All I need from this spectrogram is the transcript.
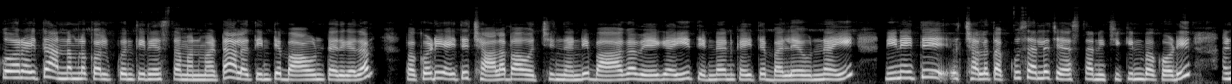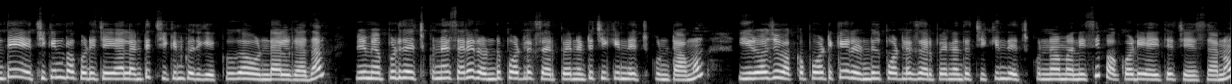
కూర అయితే అన్నంలో కలుపుకొని తినేస్తామన్నమాట. అలా తింటే బాగుంటుంది కదా. పకోడీ అయితే చాలా బాగా వచ్చిందండి. బాగా వేగాయి. తినడానికి అయితే భలే ఉన్నాయి. నేనైతే చాలా తక్కువ సార్లే చేస్తాను ఈ చికెన్ పకోడీ. అంటే చికెన్ పకోడీ చేయాలంటే చికెన్ కొద్దిగా ఎక్కువగా ఉండాలి కదా. మేము ఎప్పుడు తెచ్చుకున్నా సరే రెండు పూటలకు సరిపోయినట్టు చికెన్ తెచ్చుకుంటాము. ఈరోజు ఒక్క పూటకే రెండు పూటలకు సరిపోయినంత చికెన్ తెచ్చుకున్నాం అనేసి పకోడీ అయితే చేశాను.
